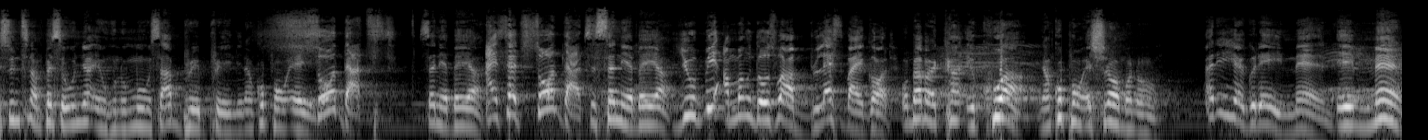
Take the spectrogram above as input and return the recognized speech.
so nti na mpɛ sɛ wonya nhunumu saa berepre ne nyankopɔn ɛyɛ So that, ɛbɛyɛ said, so that sɛ sɛneɛ ɛbɛyɛ a you'll be among those who are blessed by God. wobɛba bɛka ekuo a nyankopɔn ahyerɛ mo no ho I didn't hear a good amen. amen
